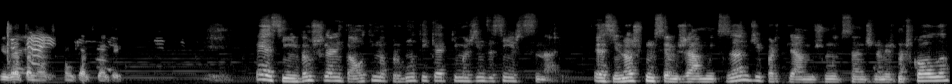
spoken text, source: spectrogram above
Exatamente, concordo contigo. É assim, vamos chegar então à última pergunta e quero que imagines assim este cenário. É assim, nós conhecemos já há muitos anos e partilhámos muitos anos na mesma escola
